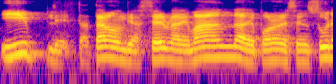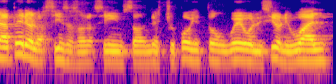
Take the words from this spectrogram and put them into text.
Y le trataron de hacer una demanda, de ponerle censura, pero los Simpsons son los Simpsons, les chupó bien todo un huevo, lo hicieron igual.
